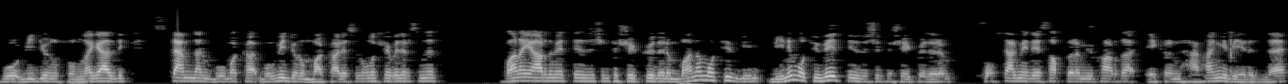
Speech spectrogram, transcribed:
bu videonun sonuna geldik. Sistemden bu, bu videonun makalesine ulaşabilirsiniz. Bana yardım ettiğiniz için teşekkür ederim. Bana motiv beni motive ettiğiniz için teşekkür ederim. Sosyal medya hesaplarım yukarıda ekranın herhangi bir yerinde.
